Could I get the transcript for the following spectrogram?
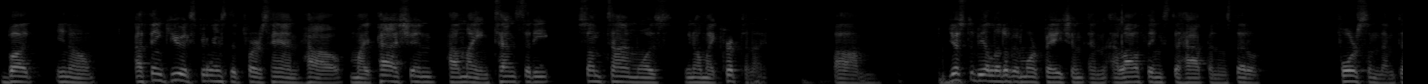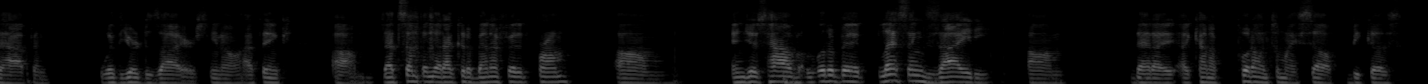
but you know, I think you experienced it firsthand how my passion, how my intensity sometime was, you know, my kryptonite. Um, just to be a little bit more patient and allow things to happen instead of forcing them to happen with your desires. You know, I think um, that's something that I could have benefited from um, and just have a little bit less anxiety um, that I, I kind of put onto myself because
